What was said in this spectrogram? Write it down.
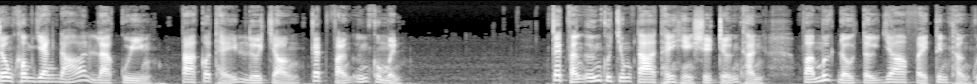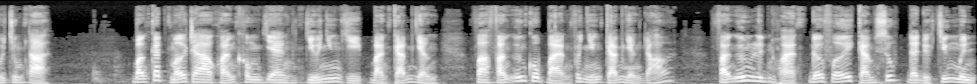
Trong không gian đó là quyền ta có thể lựa chọn cách phản ứng của mình. Cách phản ứng của chúng ta thể hiện sự trưởng thành và mức độ tự do về tinh thần của chúng ta. Bằng cách mở ra khoảng không gian giữa những gì bạn cảm nhận và phản ứng của bạn với những cảm nhận đó, phản ứng linh hoạt đối với cảm xúc đã được chứng minh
